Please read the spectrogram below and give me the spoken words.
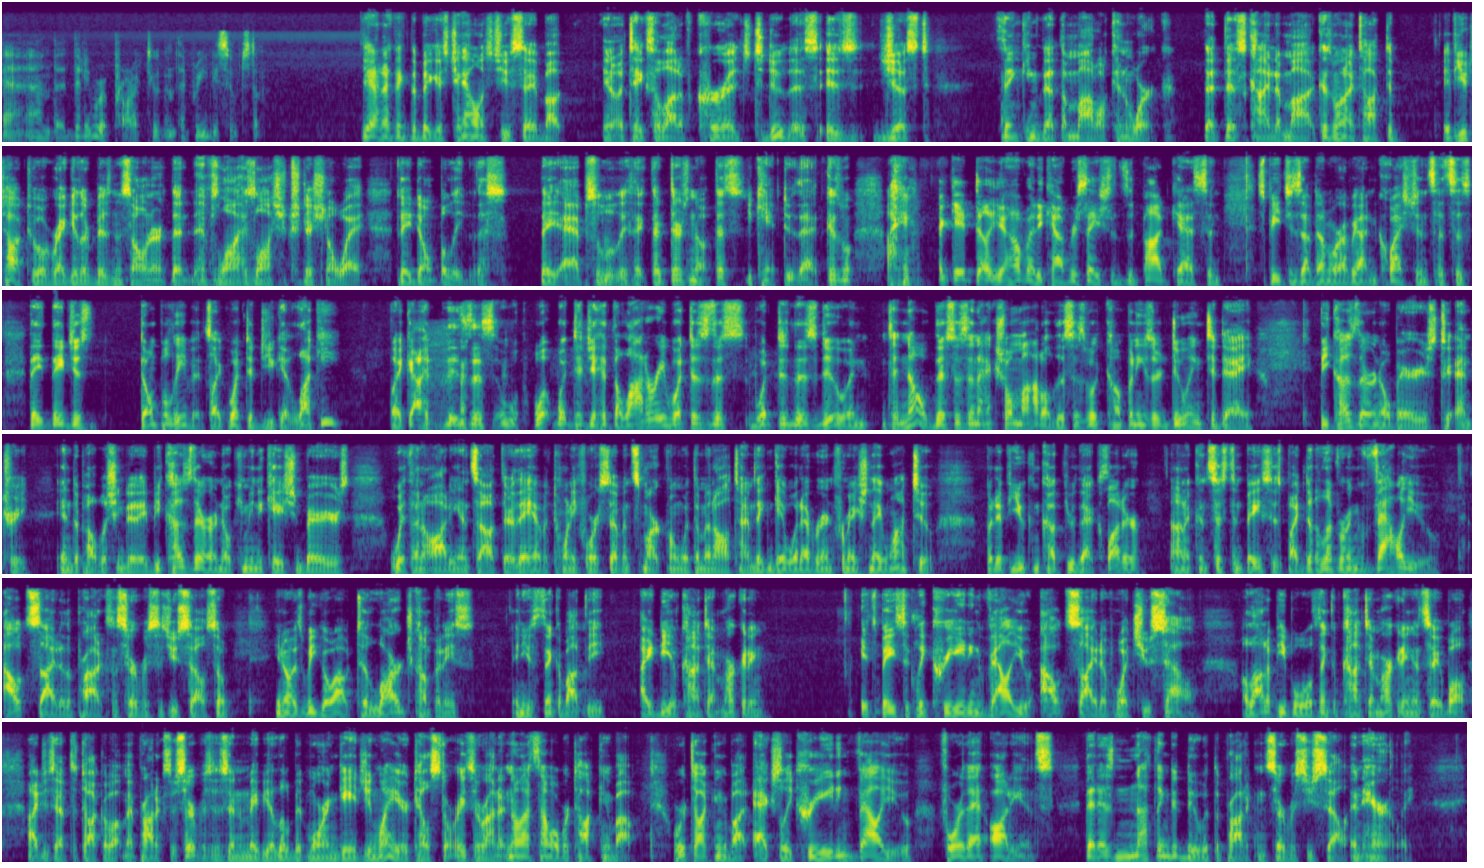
and uh, deliver a product to them that really suits them. Yeah, and I think the biggest challenge you say about you know it takes a lot of courage to do this is just thinking that the model can work. That this kind of model, because when I talk to if you talk to a regular business owner that has, has launched a traditional way, they don't believe this. They absolutely think that there's no this you can't do that because I I can't tell you how many conversations and podcasts and speeches I've done where I've gotten questions that says they they just don't believe it. It's like, what did you get lucky? Like, is this what? What did you hit the lottery? What does this? What did this do? And to no, this is an actual model. This is what companies are doing today, because there are no barriers to entry into publishing today because there are no communication barriers with an audience out there. They have a 24 7 smartphone with them at all time. They can get whatever information they want to. But if you can cut through that clutter on a consistent basis by delivering value outside of the products and services you sell. So, you know, as we go out to large companies and you think about mm-hmm. the idea of content marketing, it's basically creating value outside of what you sell a lot of people will think of content marketing and say, well, I just have to talk about my products or services in maybe a little bit more engaging way or tell stories around it. No, that's not what we're talking about. We're talking about actually creating value for that audience that has nothing to do with the product and service you sell inherently.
